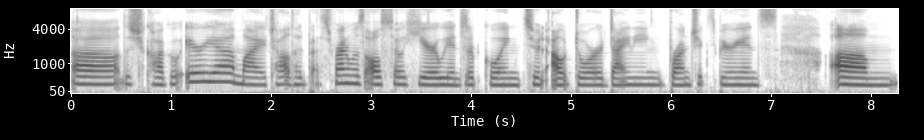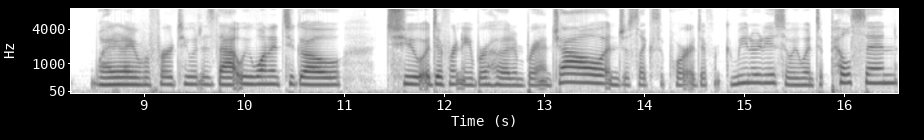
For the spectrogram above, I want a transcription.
uh, the Chicago area. My childhood best friend was also here. We ended up going to an outdoor dining brunch experience. Um, why did I refer to it as that? We wanted to go to a different neighborhood and branch out and just like support a different community. So we went to Pilsen,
